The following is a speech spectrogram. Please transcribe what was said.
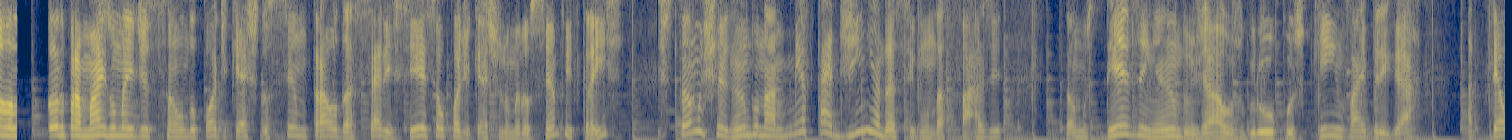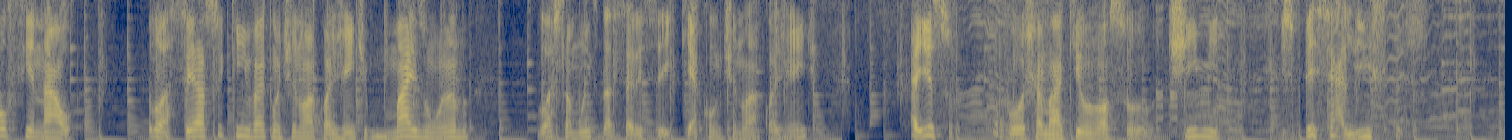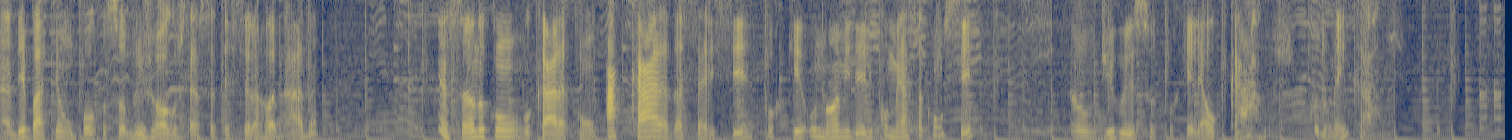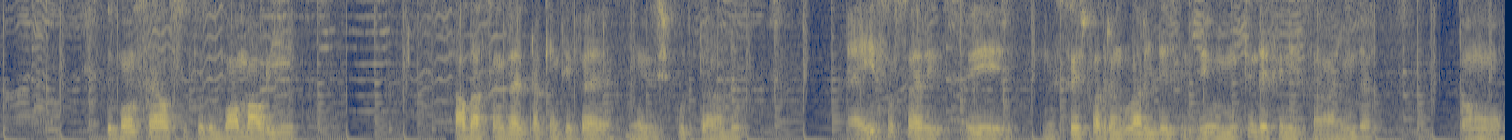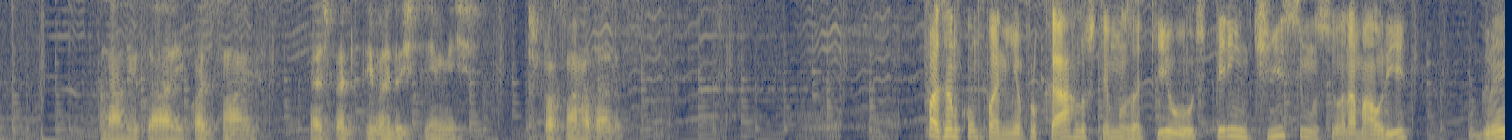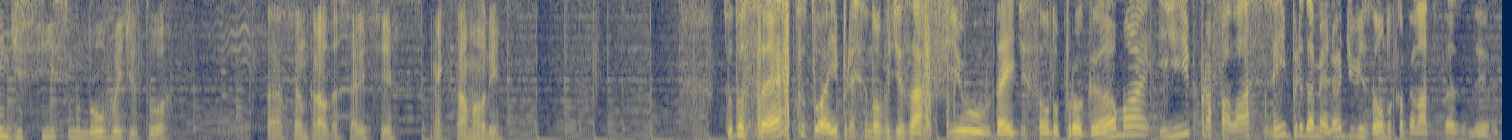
Rolando para mais uma edição do podcast do Central da Série C. Esse é o podcast número 103. Estamos chegando na metadinha da segunda fase. Estamos desenhando já os grupos, quem vai brigar até o final pelo acesso e quem vai continuar com a gente mais um ano. Gosta muito da Série C e quer continuar com a gente. É isso. Eu vou chamar aqui o nosso time especialistas a debater um pouco sobre os jogos dessa terceira rodada. Pensando com o cara com a cara da Série C, porque o nome dele começa com C. Eu digo isso porque ele é o Carlos. Tudo bem, Carlos? Tudo bom, Celso? Tudo bom, Mauri? Saudações aí para quem estiver nos escutando. É isso, Série C, nos seus quadrangulares decisivos, muito em definição ainda. Vamos analisar aí quais são as perspectivas dos times nas próximas rodadas. Fazendo companhia para o Carlos, temos aqui o experientíssimo senhor Amauri, o grandíssimo novo editor da Central da Série C. Como é que tá, Amauri? Tudo certo, tô aí para esse novo desafio da edição do programa e para falar sempre da melhor divisão do Campeonato Brasileiro.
